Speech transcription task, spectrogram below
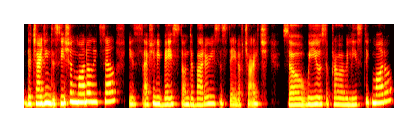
The charging decision model itself is actually based on the battery's state of charge. So we use a probabilistic model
